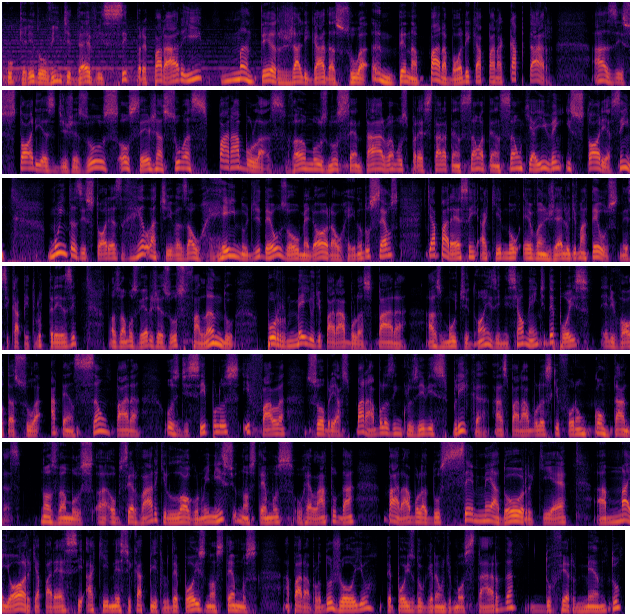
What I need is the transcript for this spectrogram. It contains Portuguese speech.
O querido ouvinte deve se preparar e manter já ligada a sua antena parabólica para captar as histórias de Jesus, ou seja, as suas parábolas. Vamos nos sentar, vamos prestar atenção, atenção que aí vem história, sim. Muitas histórias relativas ao reino de Deus, ou melhor, ao reino dos céus, que aparecem aqui no Evangelho de Mateus. Nesse capítulo 13, nós vamos ver Jesus falando por meio de parábolas para as multidões inicialmente, depois ele volta a sua atenção para os discípulos e fala sobre as parábolas, inclusive explica as parábolas que foram contadas. Nós vamos uh, observar que logo no início nós temos o relato da parábola do semeador, que é a maior que aparece aqui neste capítulo. Depois nós temos a parábola do joio, depois do grão de mostarda, do fermento.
